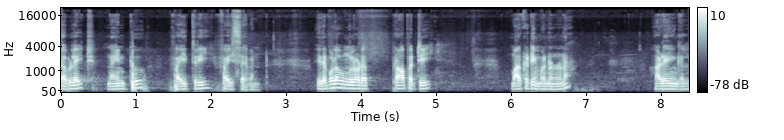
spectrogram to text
double eight nine two five three five seven. இதே போல் உங்களோட ப்ராப்பர்ட்டி மார்க்கெட்டிங் பண்ணணுன்னா அழையுங்கள்.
